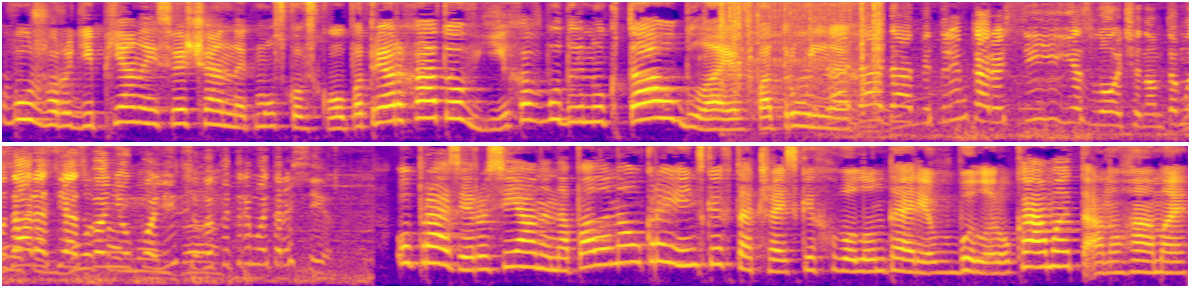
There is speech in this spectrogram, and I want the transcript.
В Ужгороді п'яний священник московського патріархату в'їхав в будинок та облаяв патрульних. Да, да, підтримка Росії є злочином. Тому зараз я дзвоню в поліцію. Ви підтримуєте Росію. У Празі росіяни напали на українських та чеських волонтерів, били руками та ногами.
